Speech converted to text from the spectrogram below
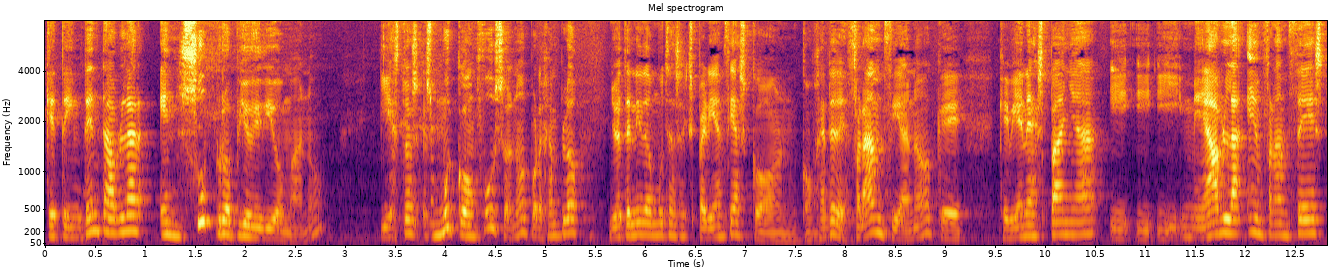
que te intenta hablar en su propio idioma, ¿no? Y esto es, muy confuso, ¿no? Por ejemplo, yo he tenido muchas experiencias con, con gente de Francia, ¿no? Que, que viene a España y- y me habla en francés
